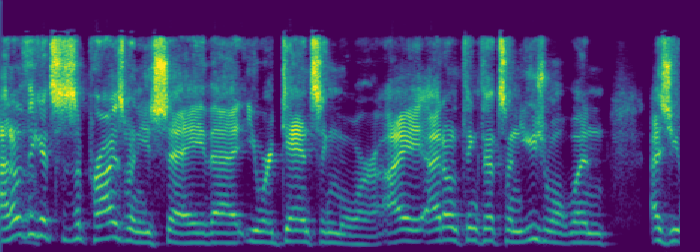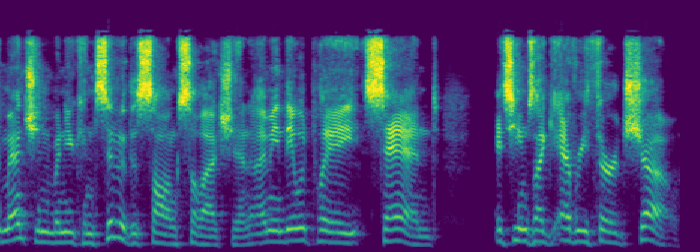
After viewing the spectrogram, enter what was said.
I don't think it's a surprise when you say that you were dancing more. I, I don't think that's unusual when, as you mentioned, when you consider the song selection. I mean, they would play Sand, it seems like every third show.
